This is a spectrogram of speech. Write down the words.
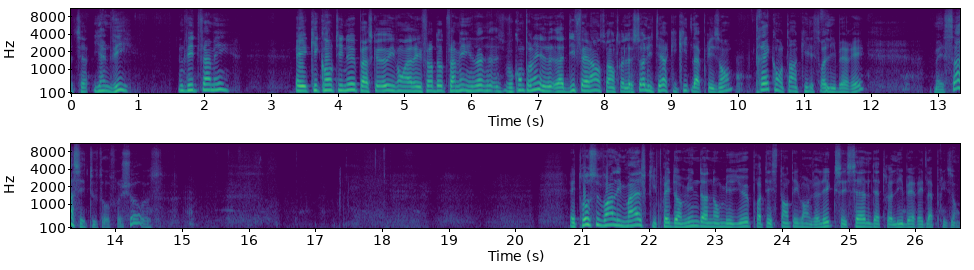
etc. Il y a une vie, une vie de famille. Et qui continue parce qu'eux, ils vont aller faire d'autres familles. Vous comprenez la différence entre le solitaire qui quitte la prison, très content qu'il soit libéré, mais ça, c'est tout autre chose. Et trop souvent, l'image qui prédomine dans nos milieux protestants évangéliques, c'est celle d'être libéré de la prison.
